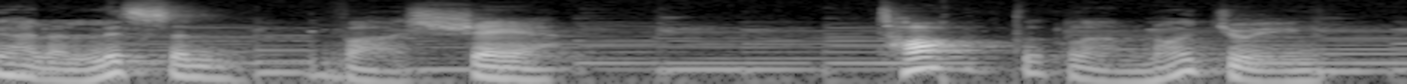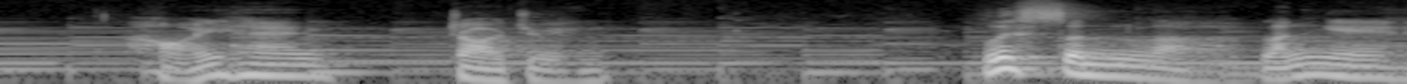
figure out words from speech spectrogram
thứ hai là listen và share. Talk tức là nói chuyện, hỏi han, trò chuyện. Listen là lắng nghe,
